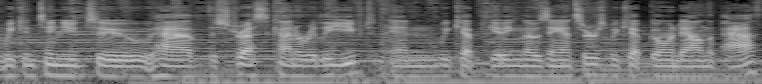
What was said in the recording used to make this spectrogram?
we continued to have the stress kind of relieved and we kept getting those answers. We kept going down the path.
